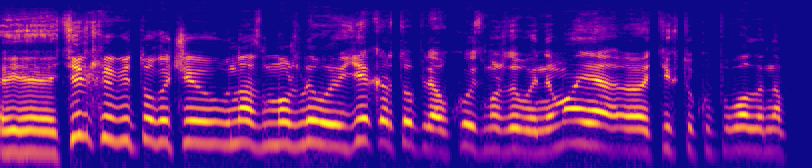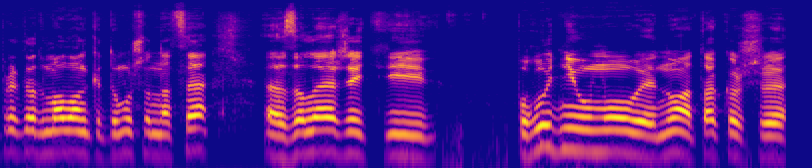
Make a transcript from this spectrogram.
е, тільки від того, чи у нас можливо є картопля, а в когось можливо і немає. Е, ті, хто купували, наприклад, маланки, тому що на це е, залежить і погодні умови, ну а також е,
